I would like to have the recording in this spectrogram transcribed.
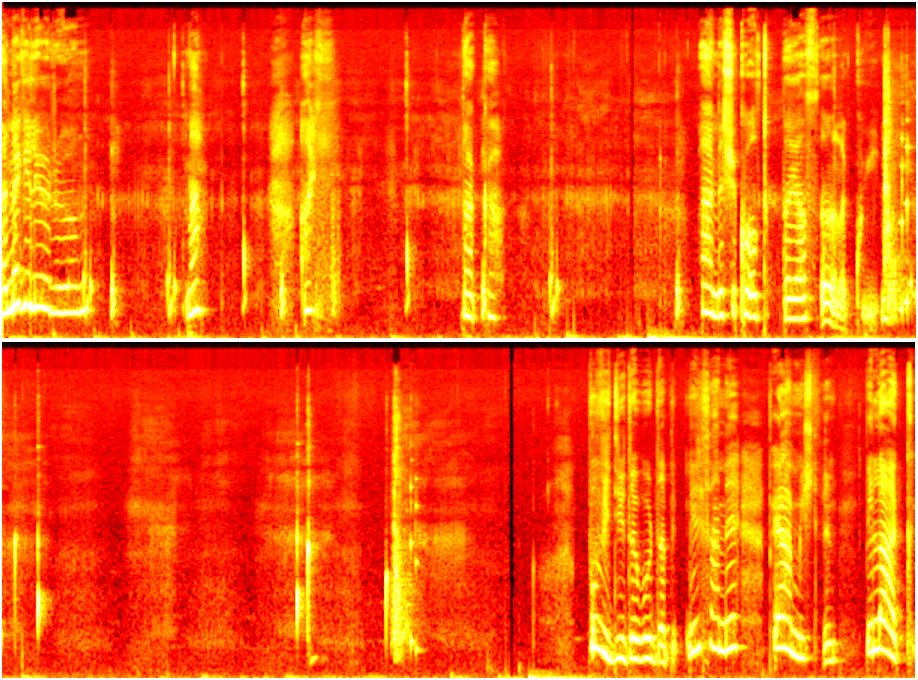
Ben de geliyorum. Lan. Ay. Dakika. Ben de şu koltukta yastığına koyayım. Bu videoda burada bitmiş. Sen de beğenmiştin. Bir like,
